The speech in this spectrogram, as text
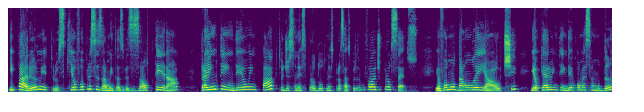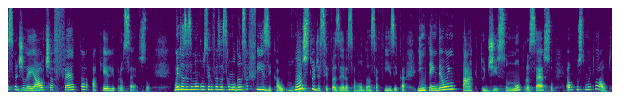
e parâmetros que eu vou precisar muitas vezes alterar para entender o impacto disso nesse produto, nesse processo. Por exemplo, vou falar de processo. Eu vou mudar um layout e eu quero entender como essa mudança de layout afeta aquele processo. Muitas vezes eu não consigo fazer essa mudança física. O uhum. custo de se fazer essa mudança física e entender o impacto disso no processo é um custo muito alto.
